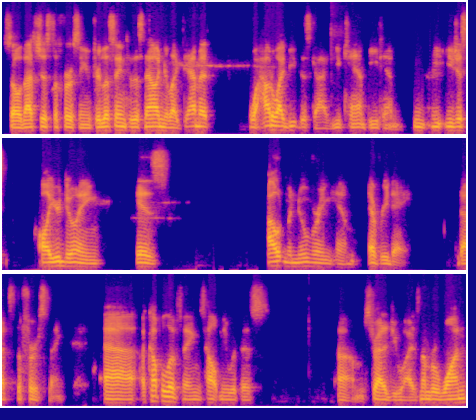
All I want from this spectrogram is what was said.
So that's just the first thing. If you're listening to this now and you're like damn it. Well, how do i beat this guy? You can't beat him. You, you just all you're doing is outmaneuvering him every day. That's the first thing. Uh, a couple of things help me with this um, strategy wise number one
